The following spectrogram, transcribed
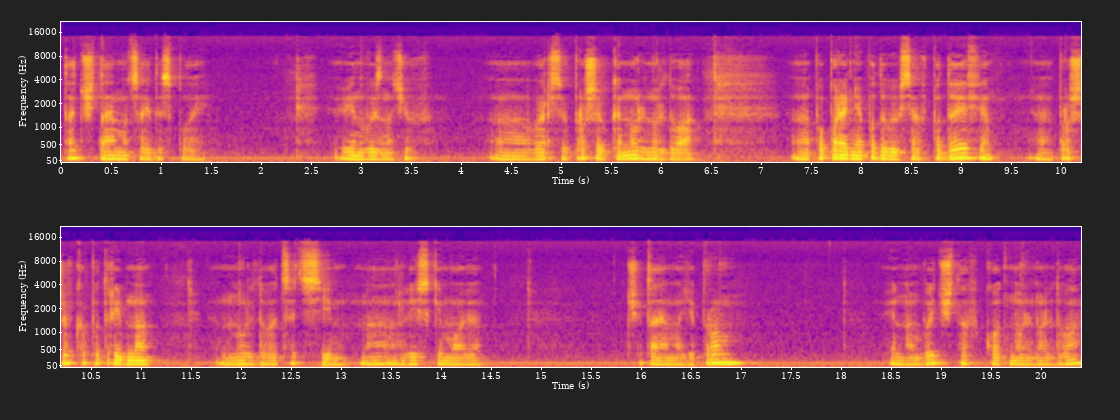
та читаємо цей дисплей. Він визначив е, версію прошивки 002. Е, Попередньо я подивився в PDF. Е, Прошивка потрібна 0.27 на англійській мові. Читаємо EPROM. Він нам вичитав код 002.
